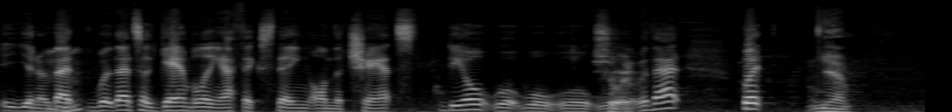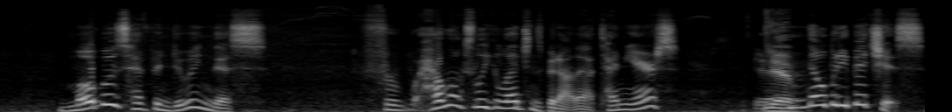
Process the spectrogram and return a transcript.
you know that that's a gambling ethics thing on the chance deal. We'll, we'll, we'll, we'll Sure. get with that, but Yeah, MOBAs have been doing this for how long's League of Legends been out now? Ten years. yeah. Nobody bitches.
